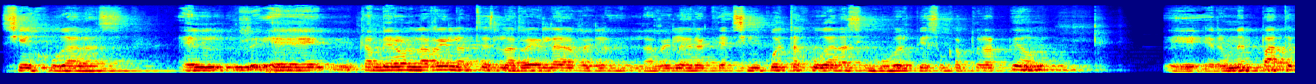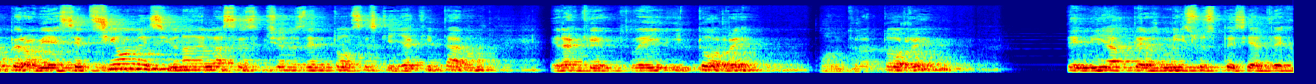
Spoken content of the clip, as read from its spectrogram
100 jugadas el, eh, cambiaron la regla, antes la regla, la regla era que 50 jugadas sin mover pies o capturar peón, eh, era un empate, pero había excepciones y una de las excepciones de entonces que ya quitaron era que rey y torre contra torre tenía permiso especial de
